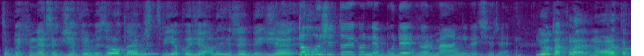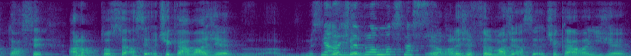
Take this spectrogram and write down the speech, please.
To bych neřekl, že vymizelo tajemství, jakože, ale řekl bych, že... toho, že to jako nebude normální večeře. Jo, takhle, no ale tak to asi, ano, to se asi očekává, že... Myslím, No ale že to bylo moc na sílu. Jo, ale že filmaři asi očekávají, že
